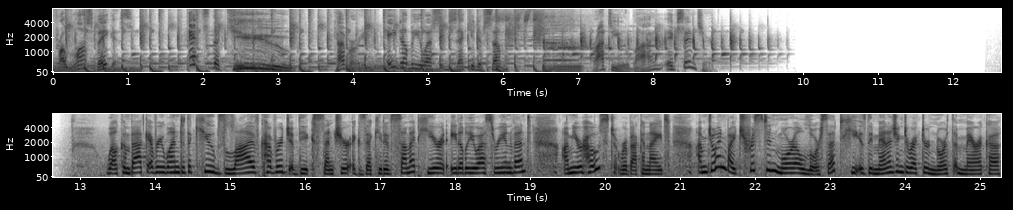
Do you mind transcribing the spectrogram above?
from Las Vegas, it's theCUBE. Covering AWS Executive Summit. Brought to you by Accenture. Welcome back everyone to theCUBE's live coverage of the Accenture Executive Summit here at AWS reInvent. I'm your host, Rebecca Knight. I'm joined by Tristan Morel L'Horset. He is the Managing Director, North America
